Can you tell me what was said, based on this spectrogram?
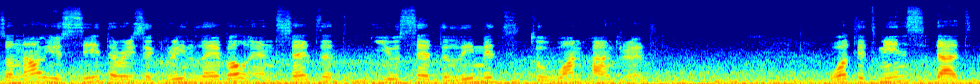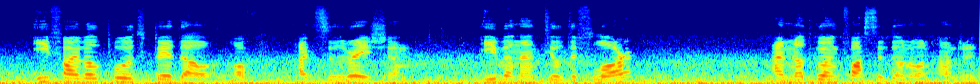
So now you see there is a green label and said that you set the limit to 100. What it means that if I will put pedal of acceleration even until the floor, I'm not going faster than 100.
